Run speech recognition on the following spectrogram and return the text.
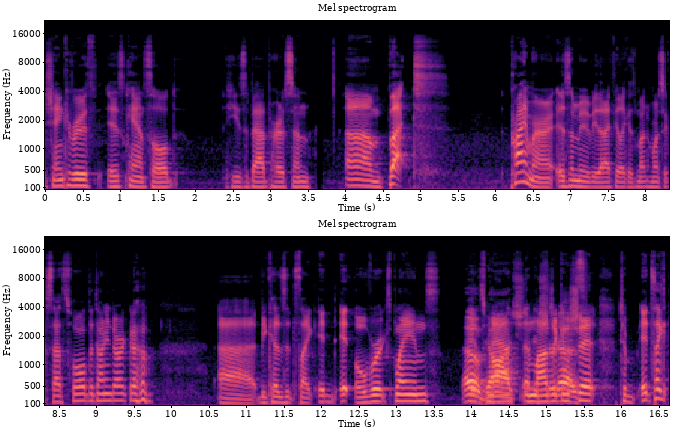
Shane Carruth is canceled. He's a bad person. Um, but Primer is a movie that I feel like is much more successful than Donnie Darko. Uh, because it's like it it over explains Oh, its gosh, math and it sure logic and shit. To it's like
